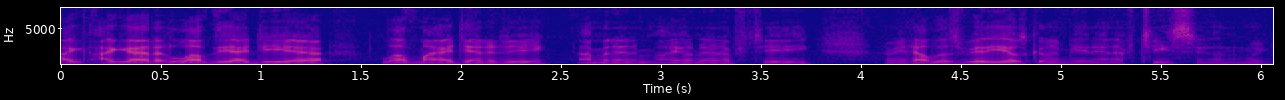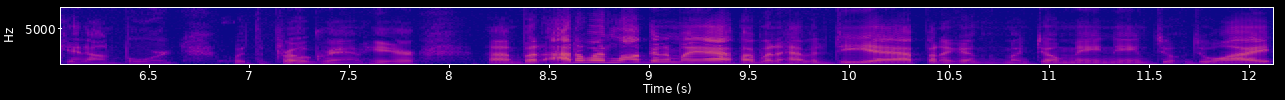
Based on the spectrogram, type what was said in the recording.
I, I got it, love the idea, love my identity, I'm an, my own NFT. I mean, hell, this video is going to be an NFT soon we get on board with the program here. Uh, but how do I log into my app? I'm going to have a dApp and I got my domain name. Do, do I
